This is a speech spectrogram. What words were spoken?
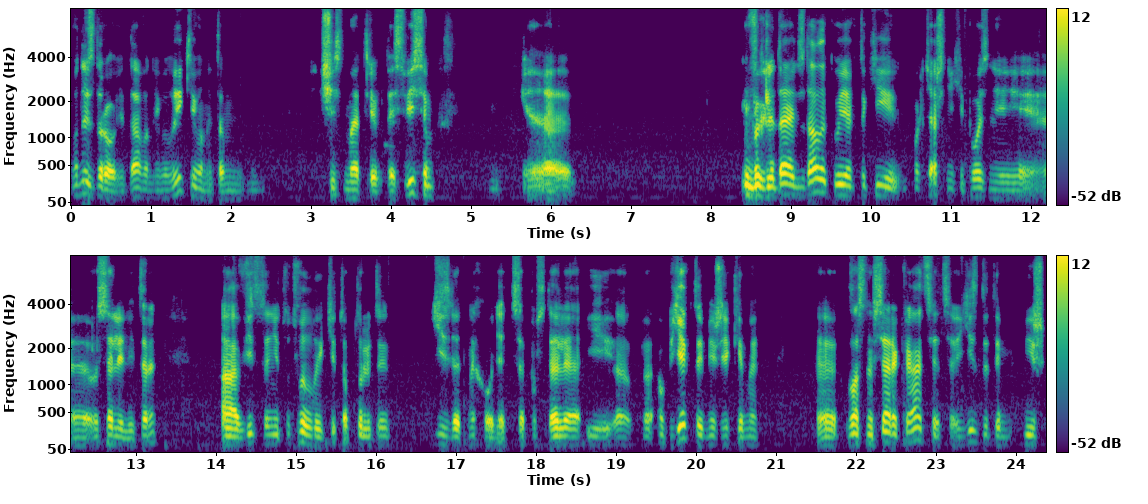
вони здорові, да? вони великі, вони там 6 метрів, десь 8. Е, виглядають здалеку як такі мультяшні хіпозні е, веселі літери. А відстані тут великі, тобто люди їздять, не ходять. Це пустеля і е, е, об'єкти, між якими е, власне вся рекреація це їздити між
